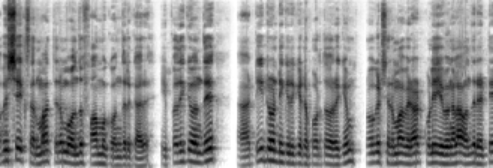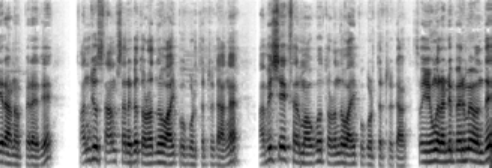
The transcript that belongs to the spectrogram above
அபிஷேக் சர்மா திரும்ப வந்து ஃபார்முக்கு வந்திருக்காரு. இப்போதைக்கு வந்து டி ட்வெண்ட்டி கிரிக்கெட்டை பொறுத்த வரைக்கும் ரோஹித் சர்மா விராட் கோலி இவங்கெல்லாம் வந்து ரிட்டையர் ஆன பிறகு சஞ்சு சாம்சனுக்கு தொடர்ந்து வாய்ப்பு கொடுத்துட்ருக்காங்க. அபிஷேக் சர்மாவுக்கும் தொடர்ந்து வாய்ப்பு கொடுத்துட்ருக்காங்க. ஸோ இவங்க ரெண்டு பேருமே வந்து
